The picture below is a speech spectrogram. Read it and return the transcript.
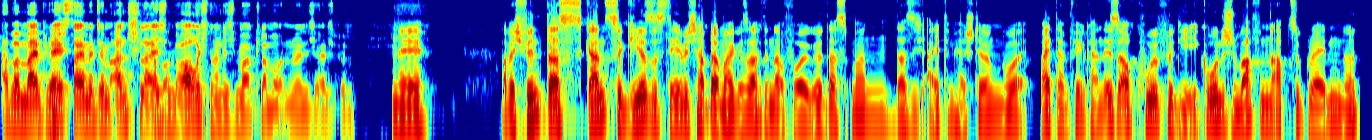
Aber mein Playstyle mit dem Anschleichen brauche ich noch nicht mal Klamotten, wenn ich ehrlich bin. nee. Aber ich finde das ganze Gear-System, ich habe ja mal gesagt in der Folge, dass man, dass ich Itemherstellung nur weiterempfehlen kann. Ist auch cool für die ikonischen Waffen abzugraden, ne?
